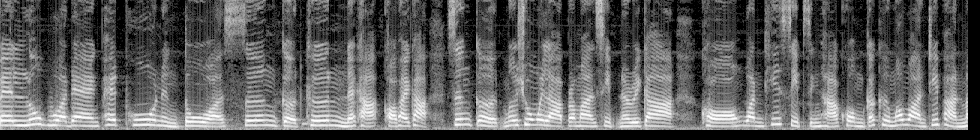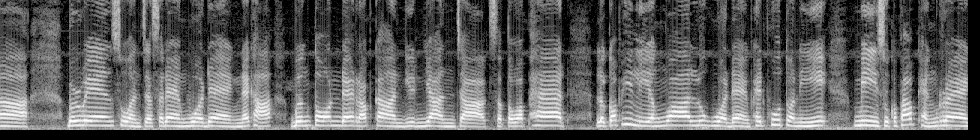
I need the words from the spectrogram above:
เป็นลูกวัวแดงเพศผู้หนึ่งตัว ซึ่งเกิดขึ้นนะคะ ขออภัยค่ะ ซึ่งเกิดเมื่อช่วงเวลาประมาณ 10นาฬิกาของวันที่ 10 สิงหาคมก็คือเมื่อวานที่ผ่านมา บริเวณส่วนจัดแสดงวัวแดงนะคะ เบื้องต้นได้รับการยืนยันจากสัตวแพทย์ แล้วก็พี่เลี้ยงว่าลูกวัวแดงเพศผู้ตัวนี้ มีสุขภาพแข็งแรง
